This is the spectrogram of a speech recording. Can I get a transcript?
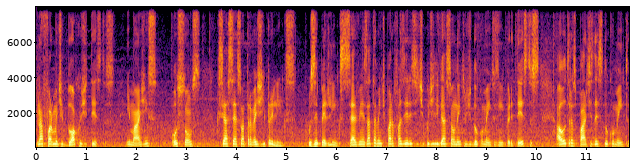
na forma de blocos de textos, imagens ou sons que se acessam através de hiperlinks. Os hiperlinks servem exatamente para fazer esse tipo de ligação dentro de documentos em hipertextos a outras partes desse documento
